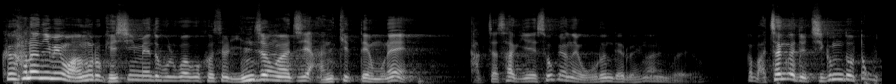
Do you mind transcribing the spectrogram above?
그 하나님이 왕으로 계심에도 불구하고 그것을 인정하지 않기 때문에 각자 사기의 소견에 옳은 대로 행하는 거예요. 그러니까 마찬가지예요. 지금도 똑,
